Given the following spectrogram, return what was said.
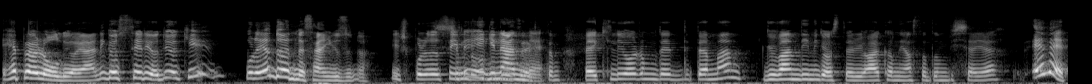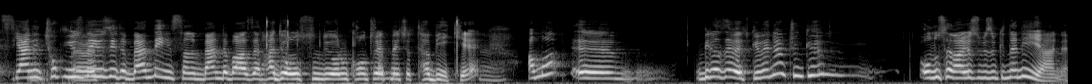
hep öyle oluyor yani. Gösteriyor. Diyor ki buraya dönme sen yüzünü. Hiç burasıyla Şimdi ilgilenme. diyecektim. Bekliyorum dedi demen güvendiğini gösteriyor arkanı yasladığın bir şeye. Evet. Yani çok yüzde yüz de Ben de insanım. Ben de bazen hadi olsun diyorum. Kontrol etmeye çalışıyorum. Tabii ki. Ama e, biraz evet güveniyorum çünkü onun senaryosu bizimkinden iyi yani.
